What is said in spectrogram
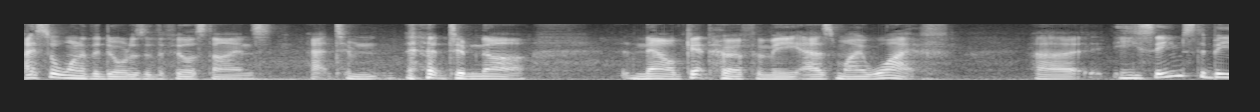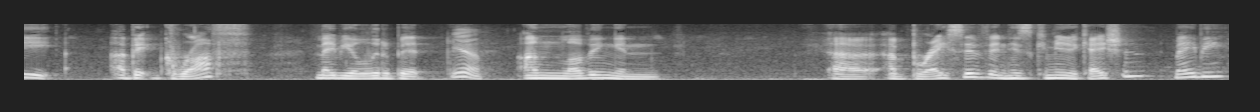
"I saw one of the daughters of the Philistines at Tim at Timnah. Now get her for me as my wife." Uh, he seems to be a bit gruff, maybe a little bit Yeah. unloving and uh, abrasive in his communication. Maybe.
